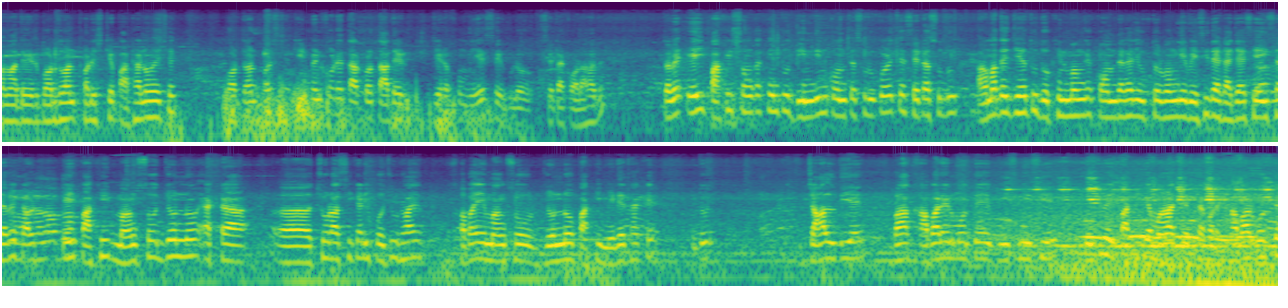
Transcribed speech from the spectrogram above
আমাদের বর্ধমান ফরেস্টে পাঠানো হয়েছে। বর্ধমান ফরেস্ট ট্রিটমেন্ট করে তারপর তাদের যেরকম ইয়ে সেগুলো সেটা করা হবে। তবে এই পাখির সংখ্যা কিন্তু দিন দিন কমতে শুরু করেছে। সেটা শুধু আমাদের যেহেতু দক্ষিণবঙ্গে কম দেখা যায়, উত্তরবঙ্গে বেশি দেখা যায়, সেই হিসাবে কারণ এই পাখির মাংসর জন্য একটা চোরা শিকারি প্রচুর হয়। সবাই এই মাংসর জন্য পাখি মেরে থাকে। কিন্তু জাল দিয়ে বা খাবারের মধ্যে বিষ মিশিয়ে কিন্তু এই পাখিকে মারার চেষ্টা করে। খাবার বলতে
